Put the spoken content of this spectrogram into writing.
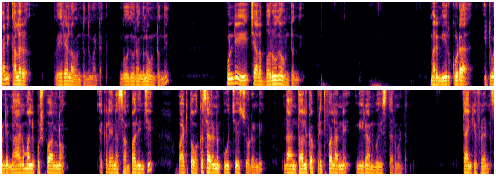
కానీ కలర్ వేరేలా ఉంటుంది అన్నమాట గోధుమ రంగులో ఉంటుంది. ఉండి చాలా బరువుగా ఉంటుంది. మరి మీరు కూడా ఇటువంటి నాగమల్లి పుష్పాలను ఎక్కడైనా సంపాదించి వాటితో ఒక్కసారైనా పూజ చేసి చూడండి. దాని తాలూకా ప్రతిఫలాన్ని మీరే అనుభవిస్తారన్నమాట. థ్యాంక్ యూ ఫ్రెండ్స్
